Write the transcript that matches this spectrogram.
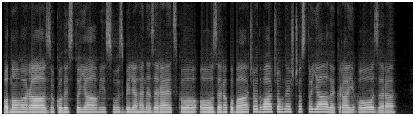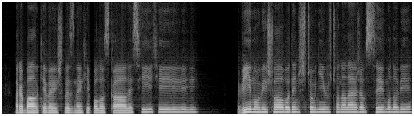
Одного разу, коли стояв Ісус біля Генезарецького озера, побачив два човни, що стояли край озера. Рибалки вийшли з них і полоскали сіті. Він увійшов один з човнів, що належав Симонові,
